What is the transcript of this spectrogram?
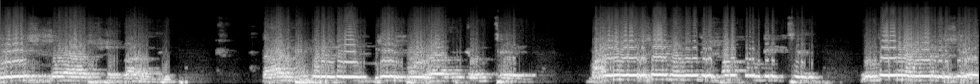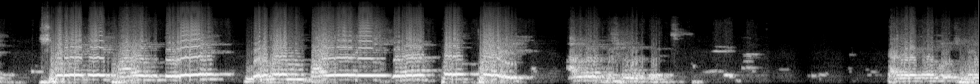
দেশ গড়ার রাজনীতি তার বিপরীতে বিএনপির রাজনীতি হচ্ছে। বাংলাদেশের মানুষ যে স্বপ্ন দেখছে, নতুন বাংলাদেশে সেটাকে ধারণ করে নতুন বাংলাদেশ গড়ার প্রত্যয় আমরা ঘোষণা করেছি। তাহলে কেমন সেই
